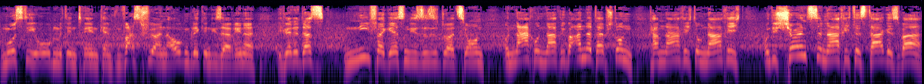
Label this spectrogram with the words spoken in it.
musste hier oben mit den Tränen kämpfen. Was für ein Augenblick in dieser Arena. Ich werde das nie vergessen, diese Situation. Und nach und nach, über anderthalb Stunden, kam Nachricht um Nachricht. Und die schönste Nachricht des Tages war,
